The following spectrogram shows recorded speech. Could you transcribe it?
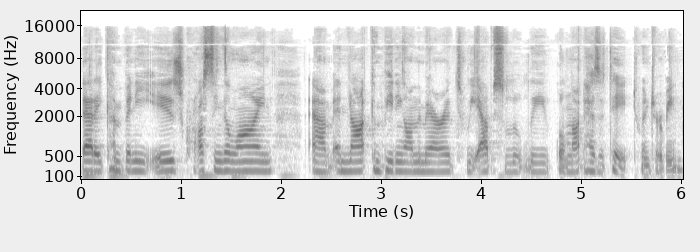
that a company is crossing the line um, and not competing on the merits, we absolutely will not hesitate to intervene.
